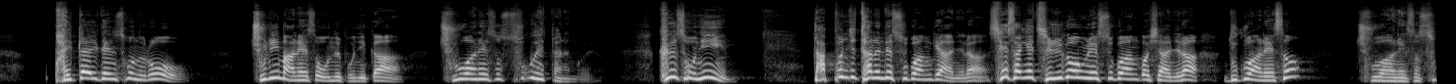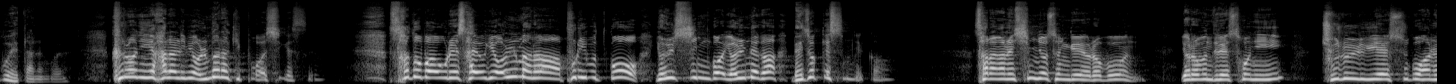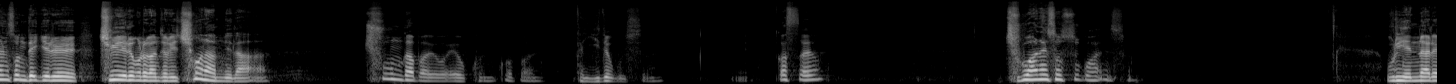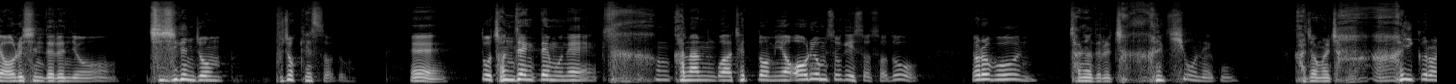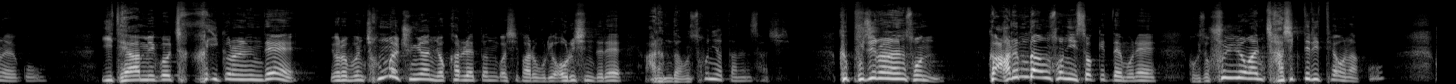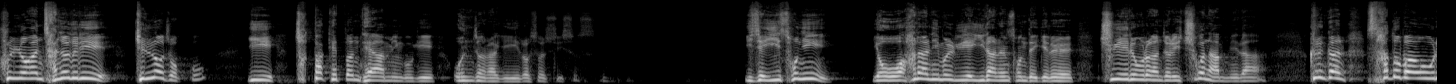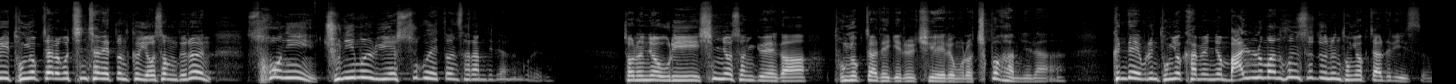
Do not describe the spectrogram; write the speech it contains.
발달된 손으로 주님 안에서 오늘 보니까 주 안에서 수고했다는 거예요. 그 손이 나쁜 짓 하는데 수고한 게 아니라 세상의 즐거움을 위해 수고한 것이 아니라 누구 안에서 주 안에서 수고했다는 거예요. 그러니 하나님이 얼마나 기뻐하시겠어요. 사도 바울의 사역이 얼마나 불이 붙고 열심과 열매가 맺었겠습니까? 사랑하는 심려선교 여러분, 여러분들의 손이 주를 위해 수고하는 손 되기를 주의 이름으로 간절히 축원합니다. 추운가 봐요. 에어컨 꺼봐요. 다 이러고 있어요. 예. 껐어요? 주 안에서 수고한 손. 우리 옛날에 어르신들은요 지식은 좀 부족했어도, 예, 또 전쟁 때문에 참 가난과 잿더미와 어려움 속에 있었어도 여러분 자녀들을 잘 키워내고 가정을 잘 이끌어내고 이 대한민국을 잘 이끌어내는데 여러분 정말 중요한 역할을 했던 것이 바로 우리 어르신들의 아름다운 손이었다는 사실. 그 부지런한 손, 그 아름다운 손이 있었기 때문에 거기서 훌륭한 자식들이 태어났고 훌륭한 자녀들이 길러졌고 이 척박했던 대한민국이 온전하게 일어설 수 있었어요. 이제 이 손이 여호와 하나님을 위해 일하는 손 되기를 주의 이름으로 간절히 축원합니다. 그러니까 사도 바울이 동역자라고 칭찬했던 그 여성들은 손이 주님을 위해 수고했던 사람들이라는 거예요. 저는요 우리 심려선 교회가 동역자 되기를 주의 이름으로 축복합니다. 근데 우린 동역하면요 말로만 훈수 두는 동역자들이 있어.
